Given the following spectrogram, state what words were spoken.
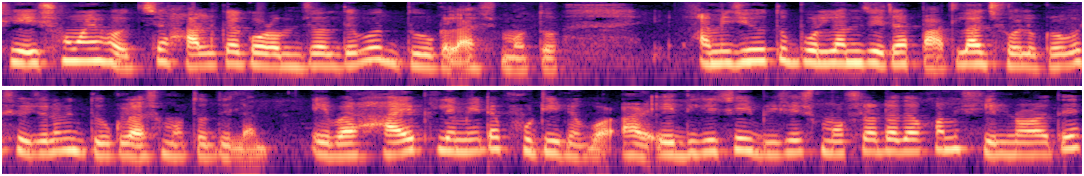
সেই সময় হচ্ছে হালকা গরম জল দেবো দু গ্লাস মতো। আমি যেহেতু বললাম যে এটা পাতলা ঝোল করব, সেই জন্য আমি দু গ্লাস মতো দিলাম। এবার হাই ফ্লেমে এটা ফুটিয়ে নেব। আর এদিকে সেই বিশেষ মশলাটা দেখো আমি শিলনোড়াতে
